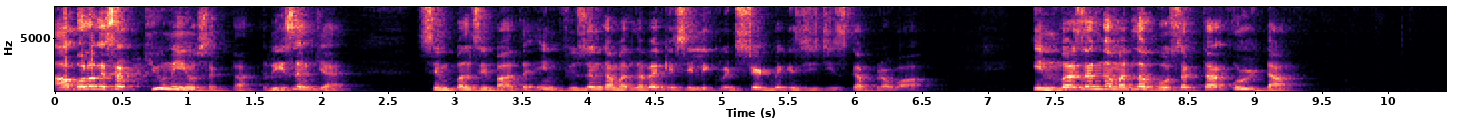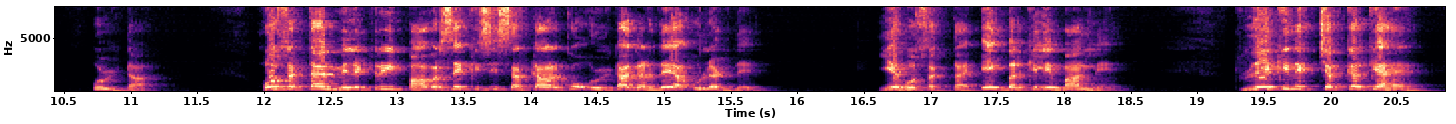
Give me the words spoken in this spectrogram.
आप बोलोगे, सर, क्यों नहीं हो सकता? रीजन क्या है? सिंपल सी बात है। इन्फ्यूजन का मतलब है किसी लिक्विड स्टेट में किसी चीज़ का प्रवाह। इन्वर्जन का मतलब हो सकता है उल्टा। उल्टा। हो सकता है मिलिट्री पावर से किसी सरकार को उल्टा कर दे या उलट दे। यह हो सकता है। एक बार के लिए मान लें। लेकिन एक चक्कर क्या है?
